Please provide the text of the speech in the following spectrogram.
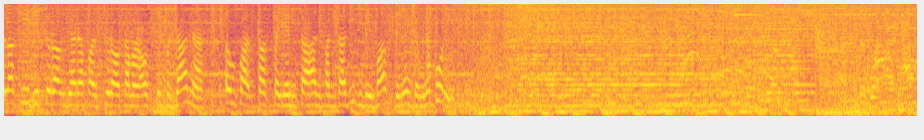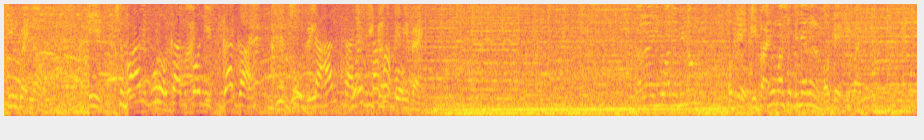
lelaki diserang di hadapan Surau Taman Austin Perdana. Empat suspek yang ditahan pagi tadi dibebas dengan jaminan polis. That's what I ask him right now. If Cubaan burukkan polis gagah. DJ ditahan kerana mabuk. me back? Kalau you ada minum, Okay, if I you masuk penjara. okay, if I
